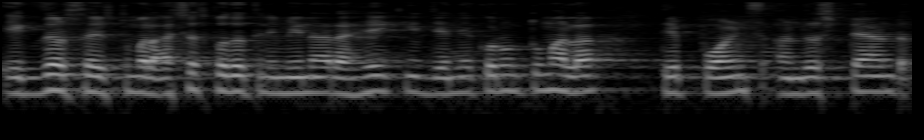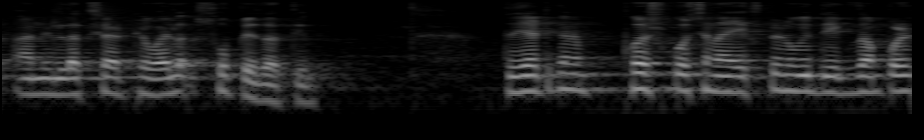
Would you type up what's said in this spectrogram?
एक्झरसाईज तुम्हाला अशाच पद्धतीने मिळणार आहे की जेणेकरून तुम्हाला ते पॉईंट्स अंडरस्टँड आणि लक्षात ठेवायला सोपे जातील. तर या ठिकाणी फर्स्ट क्वेश्चन आहे explain with example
